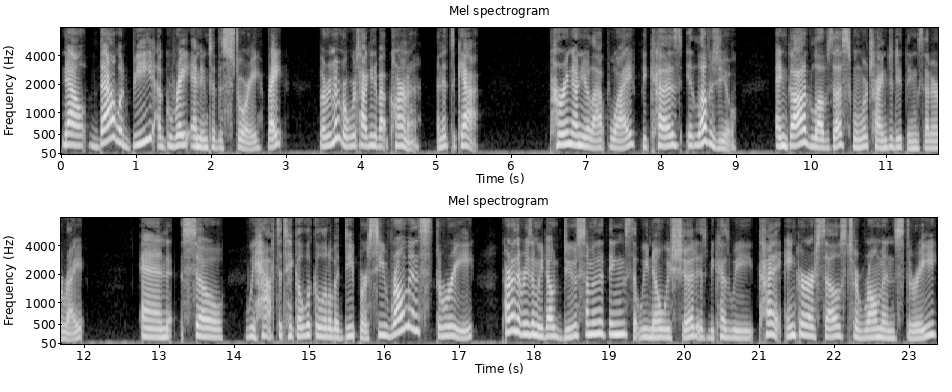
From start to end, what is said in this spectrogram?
Now, that would be a great ending to the story, right? But remember, we're talking about karma, and it's a cat purring on your lap. Why? Because it loves you. And God loves us when we're trying to do things that are right. And so we have to take a look a little bit deeper. See, Romans 3, part of the reason we don't do some of the things that we know we should is because we kind of anchor ourselves to Romans 3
